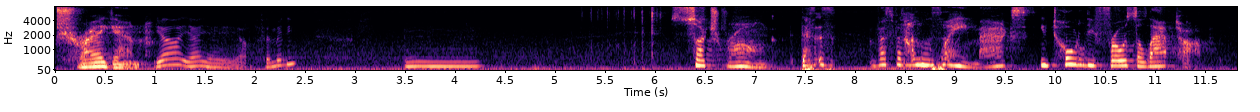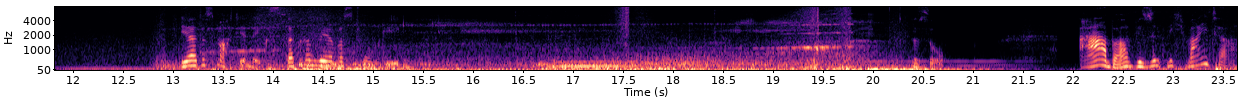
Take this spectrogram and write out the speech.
Try again. Ja, ja, ja, ja, ja. Family? Hm, Such wrong. das ist was, was No way, Max. You totally froze the laptop. Ja, das macht ja nichts. Da können wir ja was tun gegen. Hm. So. Aber wir sind nicht weiter.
